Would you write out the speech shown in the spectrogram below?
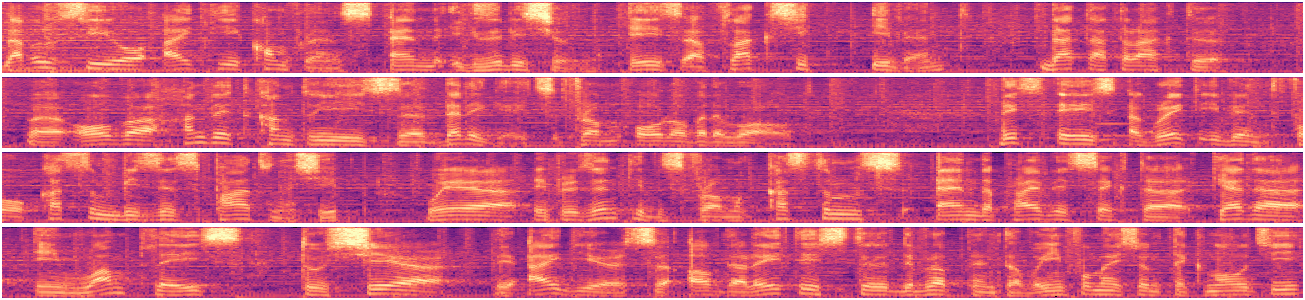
WCO IT Conference and Exhibition is a flagship event that attracts uh, over 100 countries uh, delegates from all over the world. This is a great event for custom business partnership where representatives from customs and the private sector gather in one place to share the ideas of the latest development of information technology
